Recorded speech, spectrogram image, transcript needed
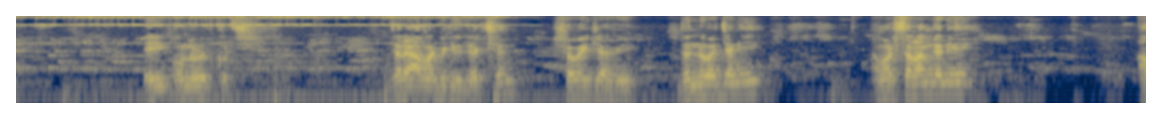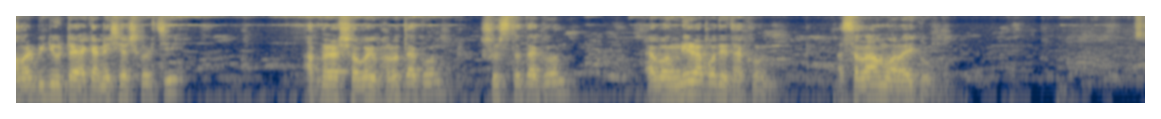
এই অনুরোধ করছি। যারা আমার ভিডিও দেখছেন, সবাইকে আমি ধন্যবাদ জানিয়ে আমার সালাম জানিয়ে আমার ভিডিওটা এখানে শেষ করছি। আপনারা সবাই ভালো থাকুন, সুস্থ থাকুন এবং নিরাপদে থাকুন। আসসালামু আলাইকুম।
